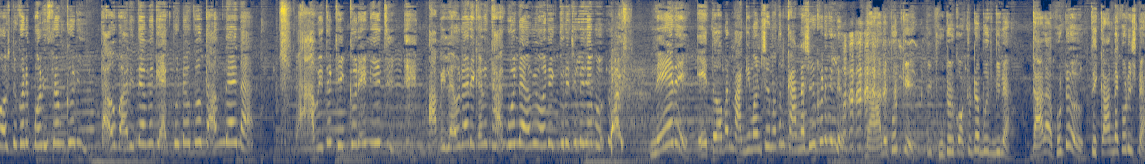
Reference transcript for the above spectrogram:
কষ্ট করে পরিশ্রম করি, তাও বাড়িতে আমাকে এক ফোঁটাও কেউ দাম দেয় না। আমি তো ঠিক করে নিয়েছি। আমি লাউডার এখানে থাকব না, আমি অনেক দূরে চলে যাব। নে রে এ তো আবার মাগি মানুষের মতন কান্না শুরু করে দিল। না রে ফুটকে তুই ফুটোর কষ্টটা বুঝবি না। দাঁড়া ফুটো তুই কান্না করিস না।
